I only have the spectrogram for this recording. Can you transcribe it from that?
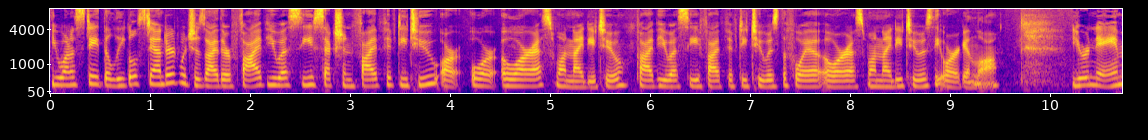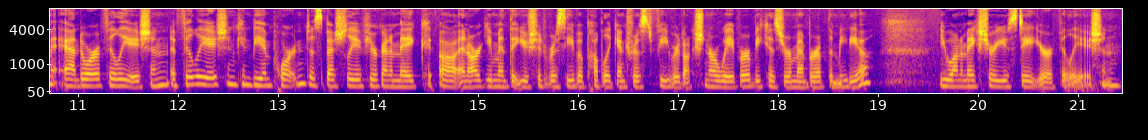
You want to state the legal standard, which is either 5 USC Section 552 or, or ORS 192. 5 USC 552 is the FOIA, ORS 192 is the Oregon law. Your name and or affiliation. Affiliation can be important, especially if you're going to make uh, an argument that you should receive a public interest fee reduction or waiver because you're a member of the media. You want to make sure you state your affiliation.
